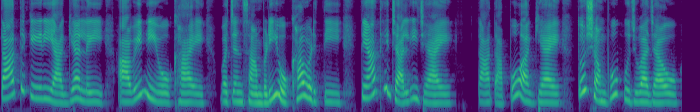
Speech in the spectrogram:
તાત કેરી આજ્ઞા લઈ, આવે ને ઓખાય. વચન સાંભળી ઓખાવડતી, ત્યાંથી ચાલી જાય. તાત આપો આજ્ઞાએ તો શંભુ પૂજવા જાઓ.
